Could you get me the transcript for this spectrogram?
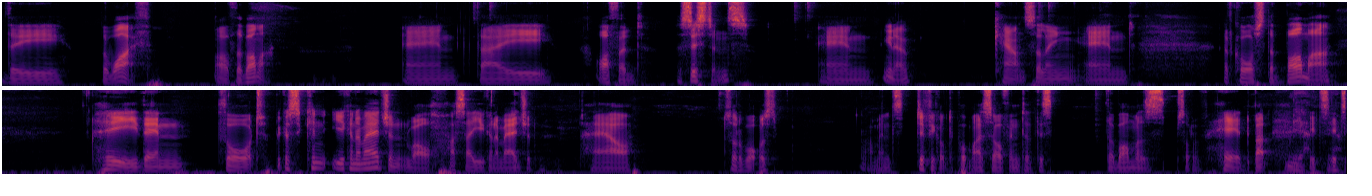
the the wife of the bomber, and they offered assistance and you know counselling and of course the bomber he then thought because can you can imagine well I say you can imagine how sort of what was I mean it's difficult to put myself into this the bomber's sort of head but Yeah, it's it's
